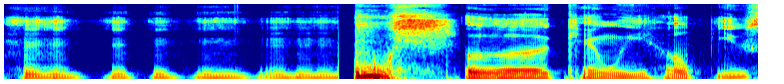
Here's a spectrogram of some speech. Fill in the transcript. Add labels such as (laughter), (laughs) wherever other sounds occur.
(laughs) uh, can we help you?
